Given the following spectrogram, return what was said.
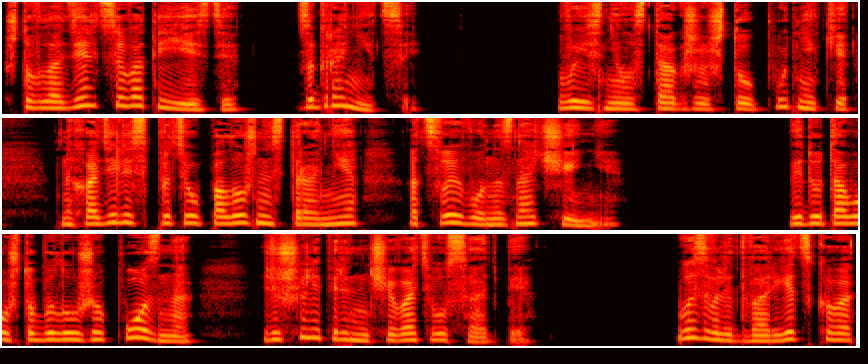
что владельцы в отъезде, за границей. Выяснилось также, что путники находились в противоположной стороне от своего назначения. Ввиду того, что было уже поздно, решили переночевать в усадьбе. Вызвали дворецкого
